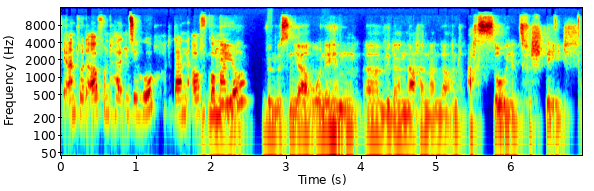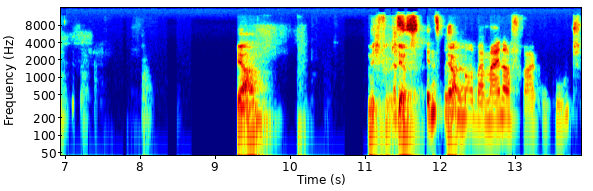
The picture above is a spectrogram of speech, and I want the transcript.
die Antwort auf und halten sie hoch, dann auf Kommando. Nee, wir müssen ja ohnehin äh, wieder nacheinander antworten. Ach so, jetzt verstehe ich. Ja, nicht Das verkehrt. ist insbesondere bei meiner Frage gut.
